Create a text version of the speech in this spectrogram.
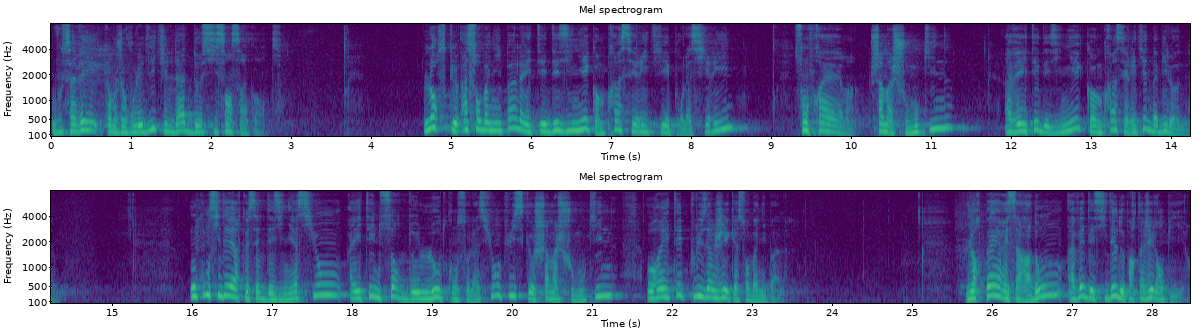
Vous savez, comme je vous l'ai dit, qu'il date de 650. Lorsque Assurbanipal a été désigné comme prince héritier pour la Syrie, son frère Shamash-Shumukin avait été désigné comme prince héritier de Babylone. On considère que cette désignation a été une sorte de lot de consolation puisque Shamash-Shumukin aurait été plus âgé qu'Assurbanipal. Leur père et Saradon avaient décidé de partager l'empire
